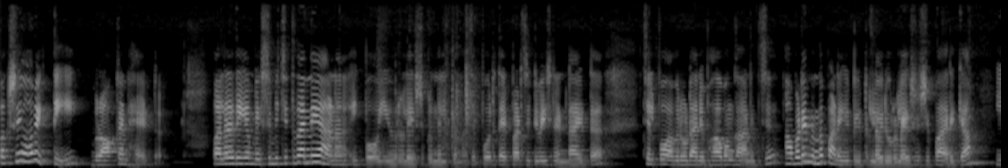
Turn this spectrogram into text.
പക്ഷേ ആ വ്യക്തി ബ്രോക്കൺ ഹെഡ് വളരെയധികം വിഷമിച്ചിട്ട് തന്നെയാണ് ഇപ്പോൾ ഈ ഒരു റിലേഷൻഷിപ്പിൽ നിൽക്കുന്നത്. ചിലപ്പോൾ ഒരു തേർഡ് പാർട്ടി സിറ്റുവേഷൻ ഉണ്ടായിട്ട് ചിലപ്പോൾ അവരോട് അനുഭാവം കാണിച്ച് അവിടെ നിന്ന് പണി കിട്ടിയിട്ടുള്ള ഒരു റിലേഷൻഷിപ്പ് ആയിരിക്കാം ഈ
